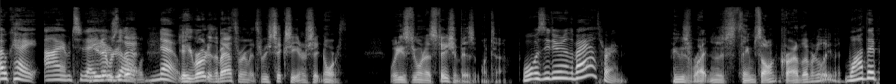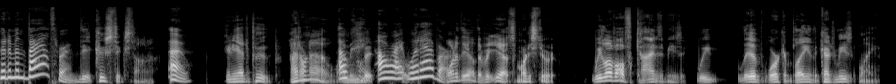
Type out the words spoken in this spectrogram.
Okay. I am today You never years did that? old. No. Yeah, he wrote it in the bathroom at 360 Interstate North when he was doing a station visit one time. What was he doing in the bathroom? He was writing his theme song, Crying, Loving, or Leaving. Why'd they put him in the bathroom? The acoustics on it. Oh, And he had to poop. I don't know. I okay. mean, but All right. Whatever. one or the other. But yeah, it's Marty Stuart. We love all kinds of music. We live, work, and play in the country music lane.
